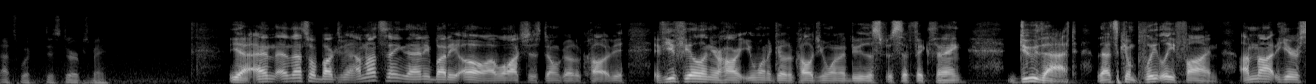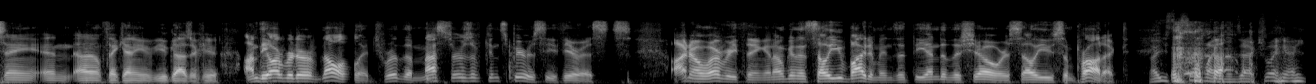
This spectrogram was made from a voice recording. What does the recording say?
that's what disturbs me. Yeah, and, and that's what bugs me. I'm not saying that anybody, oh, I watch this, don't go to college. If you feel in your heart you want to go to college, you want to do the specific thing, do that. That's completely fine. I'm not here saying, and I don't think any of you guys are here, I'm the arbiter of knowledge. We're the masters of conspiracy theorists. I know everything, and I'm going to sell you vitamins at the end of the show or sell you some product. I used to sell vitamins actually. I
